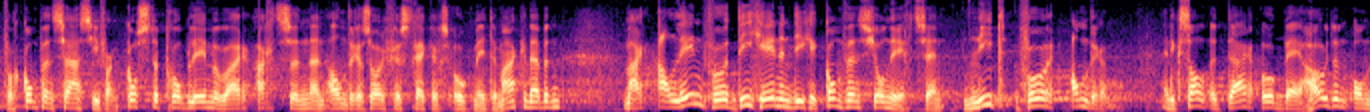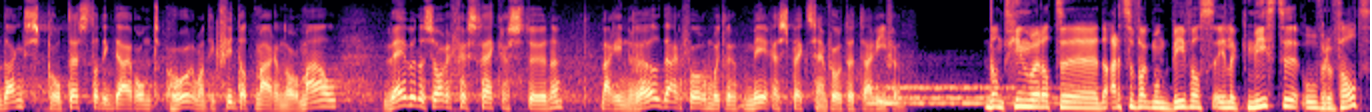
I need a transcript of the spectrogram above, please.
voor compensatie van kostenproblemen waar artsen en andere zorgverstrekkers ook mee te maken hebben. Maar alleen voor diegenen die geconventioneerd zijn, niet voor anderen. En ik zal het daar ook bij houden, ondanks protest dat ik daar rond hoor, want ik vind dat maar normaal. Wij willen zorgverstrekkers steunen, maar in ruil daarvoor moet er meer respect zijn voor de tarieven. Dan hetgeen waar dat, eh, de artsenvakbond BVAS eigenlijk het meeste over valt,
